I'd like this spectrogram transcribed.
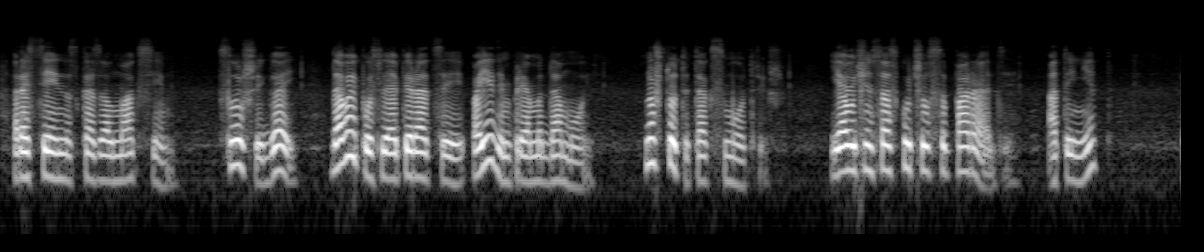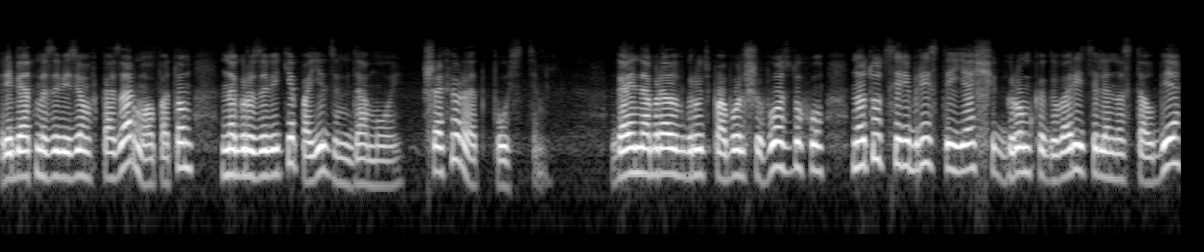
— рассеянно сказал Максим. «Слушай, Гай, давай после операции поедем прямо домой. Ну что ты так смотришь? Я очень соскучился по Раде. А ты нет? Ребят мы завезем в казарму, а потом на грузовике поедем домой. Шофера отпустим». Гай набрал в грудь побольше воздуху, но тут серебристый ящик громкоговорителя на столбе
